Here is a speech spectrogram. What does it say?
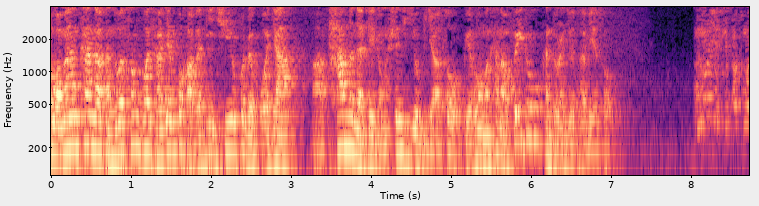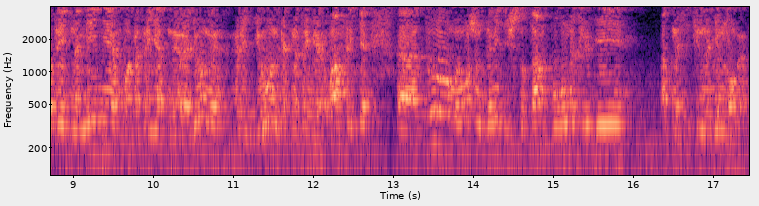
我们看到很多生活条件不好的地区或者国家啊，他们的这种身体就比较瘦。比如说，我们看到非洲很多人就特别瘦。 Но если посмотреть на менее благоприятные районы, регионы, как, например, в Африке, э, то мы можем заметить, что там полных людей относительно немного.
